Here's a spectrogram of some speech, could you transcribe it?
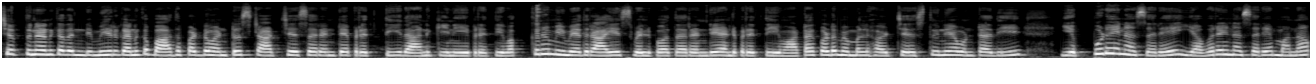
చెప్తున్నాను కదండి మీరు కనుక బాధపడడం అంటూ స్టార్ట్ చేశారంటే ప్రతి దానికి ప్రతి ఒక్కరూ మీ మీద రాయేసి వెళ్ళిపోతారండి. అండ్ ప్రతి మాట కూడా మిమ్మల్ని హర్ట్ చేస్తూనే ఉంటుంది. ఎప్పుడైనా సరే ఎవరైనా సరే మన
